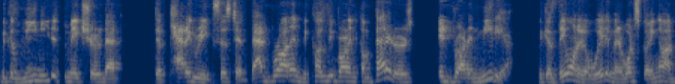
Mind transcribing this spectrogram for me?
because okay. we needed to make sure that the category existed. That brought in because we brought in competitors, it brought in media because they wanted to wait a minute, what's going on?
